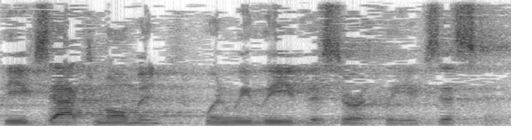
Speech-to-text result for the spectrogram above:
the exact moment when we leave this earthly existence.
